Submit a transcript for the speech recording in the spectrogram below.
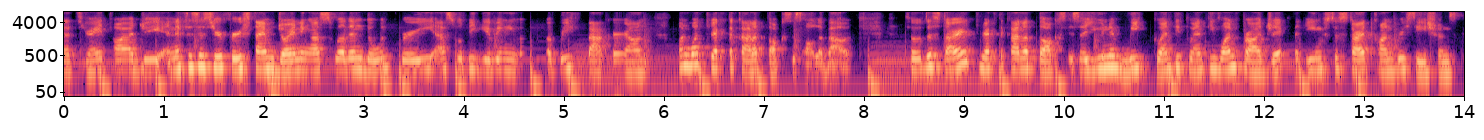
That's right, Audrey. And if this is your first time joining us, well, then don't worry, as we'll be giving you a brief background on what Recticano Talks is all about. So, to start, Recticano Talks is a Univ Week 2021 project that aims to start conversations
